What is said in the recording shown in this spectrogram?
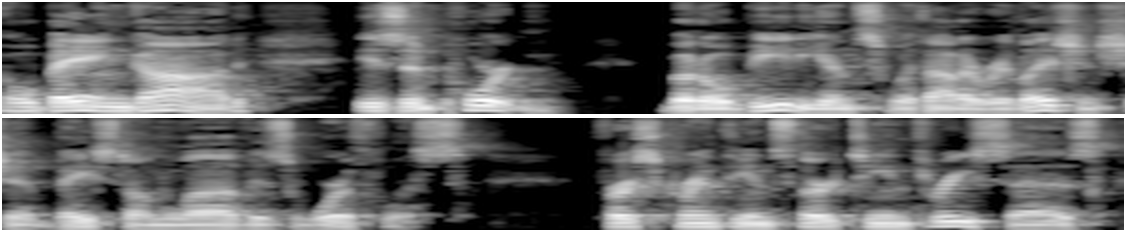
Obeying God is important, but obedience without a relationship based on love is worthless. 1 Corinthians 13 3 says,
